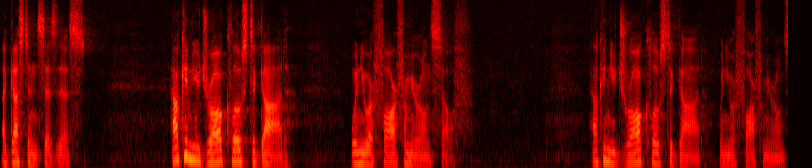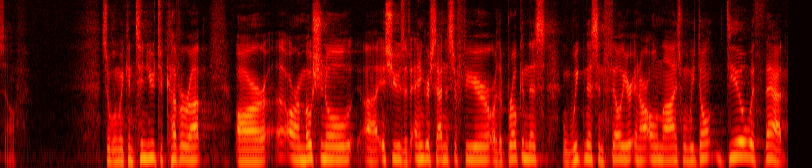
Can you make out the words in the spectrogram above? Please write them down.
Augustine says this How can you draw close to God when you are far from your own self? How can you draw close to God when you are far from your own self? So, when we continue to cover up our, our emotional uh, issues of anger, sadness, or fear, or the brokenness and weakness and failure in our own lives, when we don't deal with that,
